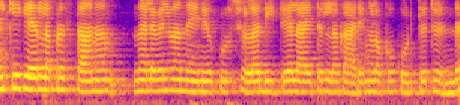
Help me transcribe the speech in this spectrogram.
ഐക്യ കേരള പ്രസ്ഥാനം നിലവിൽ വന്നതിനെ കുറിച്ചുള്ള ഡീറ്റെയിൽ ആയിട്ടുള്ള കാര്യങ്ങളൊക്കെ കൊടുത്തിട്ടുണ്ട്.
